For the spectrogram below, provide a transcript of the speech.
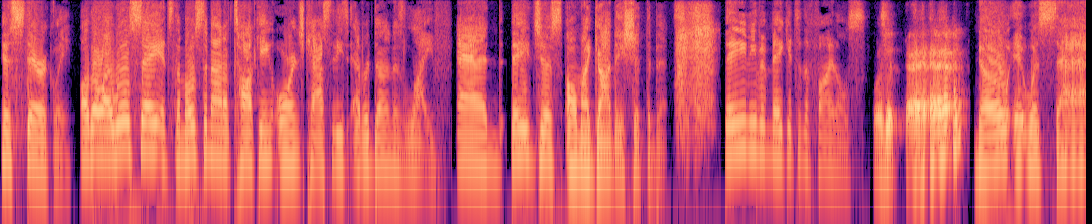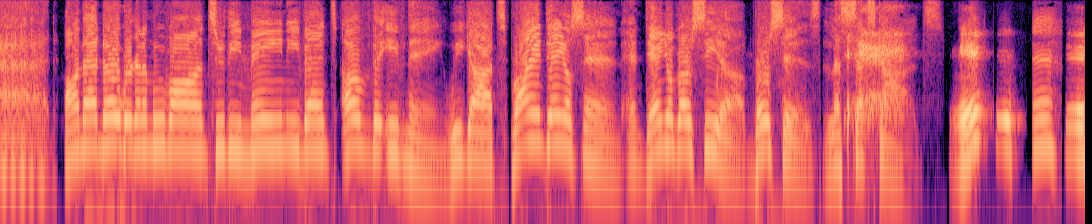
hysterically. Although I will say it's the most amount of talking Orange Cassidy's ever done in his life. And they just, oh my God, they shit the bed. They didn't even make it to the finals. Was it bad? No, it was sad. On that note, we're going to move on to the main event of the evening. We got Bryan Danielson and Daniel Garcia versus Les Sex Gods. Eh? Eh, Eh, eh.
